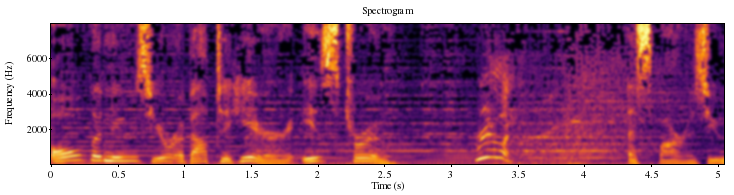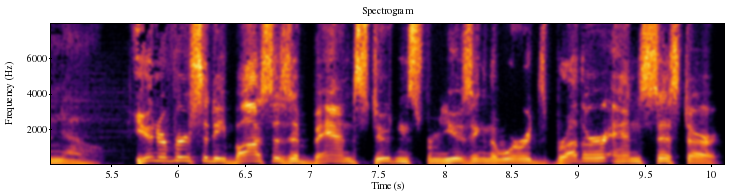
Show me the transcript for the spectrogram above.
All the news you're about to hear is true, Really? as far as you know. University bosses have banned students from using the words brother and sister.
